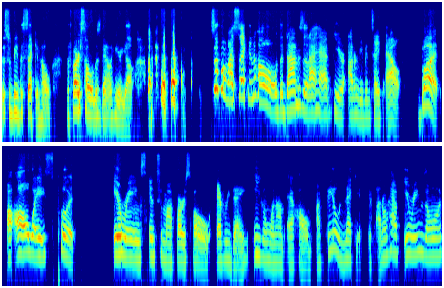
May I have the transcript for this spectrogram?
this would be the second hole. The first hole is down here, y'all. so for my second hole, the diamonds that I have here, I don't even take out. But I always put earrings into my first hole every day, even when I'm at home. I feel naked if I don't have earrings on,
